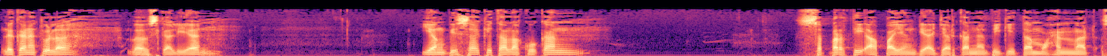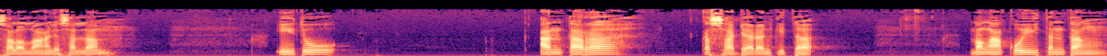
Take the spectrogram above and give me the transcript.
Oleh karena itulah, Bapak sekalian, yang bisa kita lakukan seperti apa yang diajarkan Nabi kita Muhammad sallallahu alaihi wasallam itu antara kesadaran kita mengakui tentang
